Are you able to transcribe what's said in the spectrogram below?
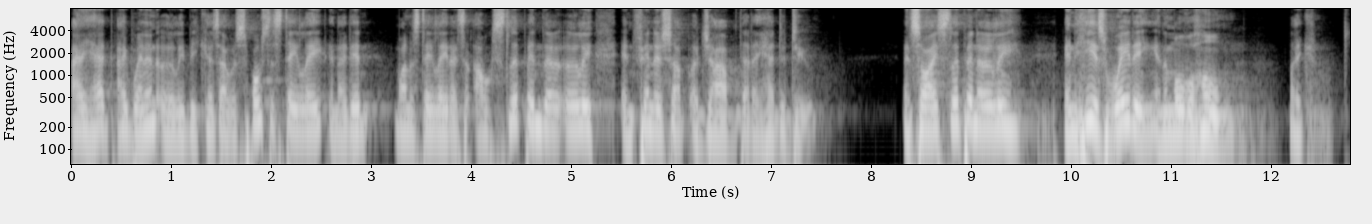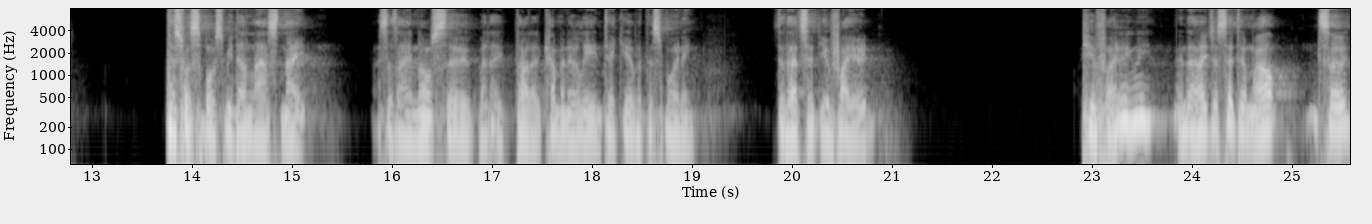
I had I went in early because I was supposed to stay late and I didn't want to stay late. I said I'll slip in there early and finish up a job that I had to do. And so I slip in early, and he is waiting in the mobile home, like this was supposed to be done last night. I says, I know, sir, but I thought I'd come in early and take care of it this morning. So that's it, you're fired. You're firing me? And then I just said to him, Well, so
